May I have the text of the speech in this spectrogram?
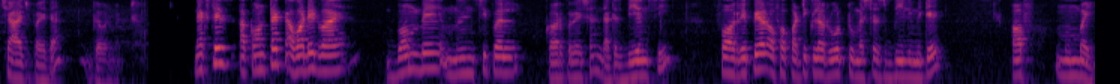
charged by the government. Next is a contract awarded by Bombay Municipal Corporation that is BMC for repair of a particular road to Messrs B Limited of Mumbai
